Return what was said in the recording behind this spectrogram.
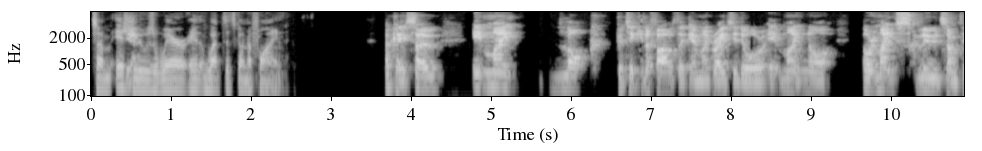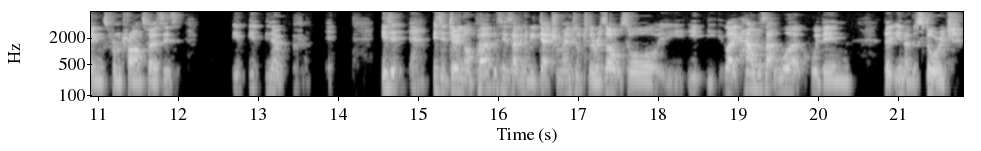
some issues where it, what it's going to find. Okay, so it might lock particular files that get migrated, or it might not, or it might exclude some things from transfers. Is it, it- you know, is it is it doing on purpose? Is that going to be detrimental to the results, or like how does that work within the you know the storage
